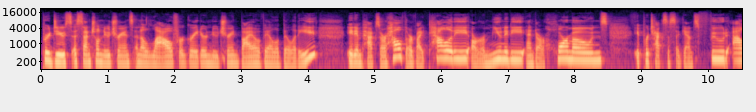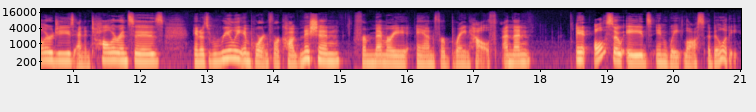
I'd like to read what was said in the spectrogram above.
produce essential nutrients and allow for greater nutrient bioavailability. It impacts our health, our vitality, our immunity, and our hormones. It protects us against food allergies and intolerances. And it's really important for cognition, for memory, and for brain health. And then it also aids in weight loss ability,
